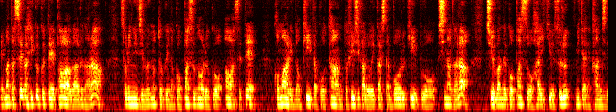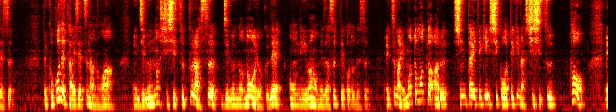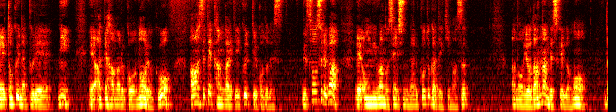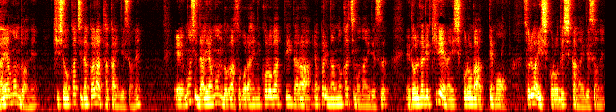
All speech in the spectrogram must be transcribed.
えまた背が低くてパワーがあるならそれに自分の得意なこうパス能力を合わせて小回りの効いたこうターンとフィジカルを生かしたボールキープをしながら中盤でこうパスを配球するみたいな感じです。でここで大切なのは自分の資質プラス自分の能力でオンリーワンを目指すっていうことです。えつまりもともとある身体的思考的な資質と、え得意なプレーに、え当てはまるこう能力を合わせて考えていくっていうことです。でそうすれば、えオンリーワンの選手になることができます。あの余談なんですけれどもダイヤモンドはね希少価値だから高いんですよね。えー、もしダイヤモンドがそこら辺に転がっていたらやっぱり何の価値もないです、えー、どれだけ綺麗な石ころがあってもそれは石ころでしかないですよね、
